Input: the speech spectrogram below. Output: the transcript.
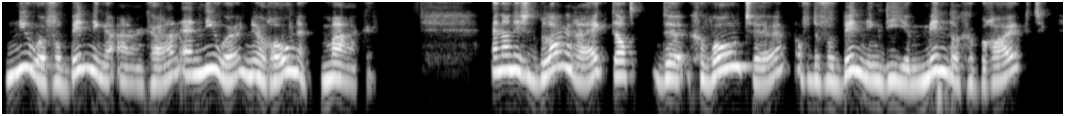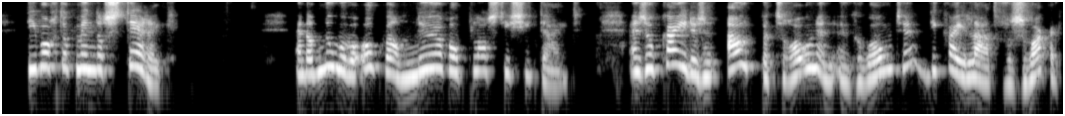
nieuwe verbindingen aangaan en nieuwe neuronen maken. En dan is het belangrijk dat de gewoonte of de verbinding die je minder gebruikt, die wordt ook minder sterk. En dat noemen we ook wel neuroplasticiteit. En zo kan je dus een oud patroon, een, gewoonte, die kan je laten verzwakken.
